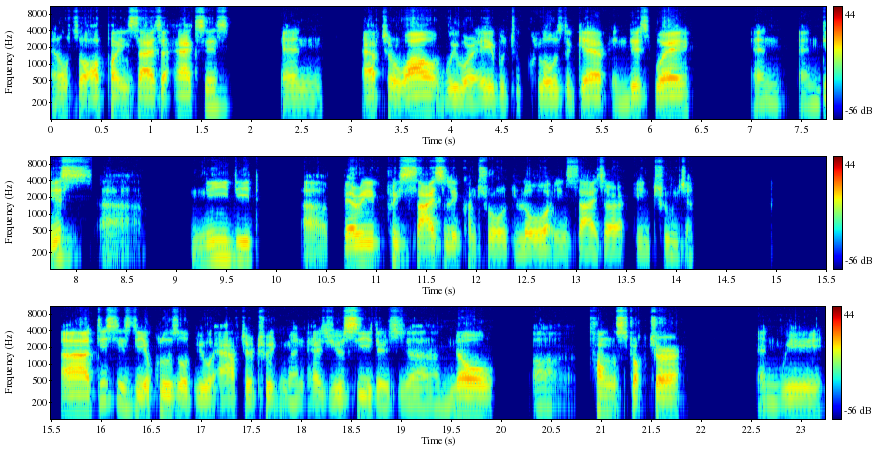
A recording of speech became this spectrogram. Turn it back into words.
and also upper incisor axis. And after a while, we were able to close the gap in this way. And, and this uh, needed uh, very precisely controlled lower incisor intrusion. Uh, this is the occlusal view after treatment. As you see, there's uh, no tongue structure, and we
